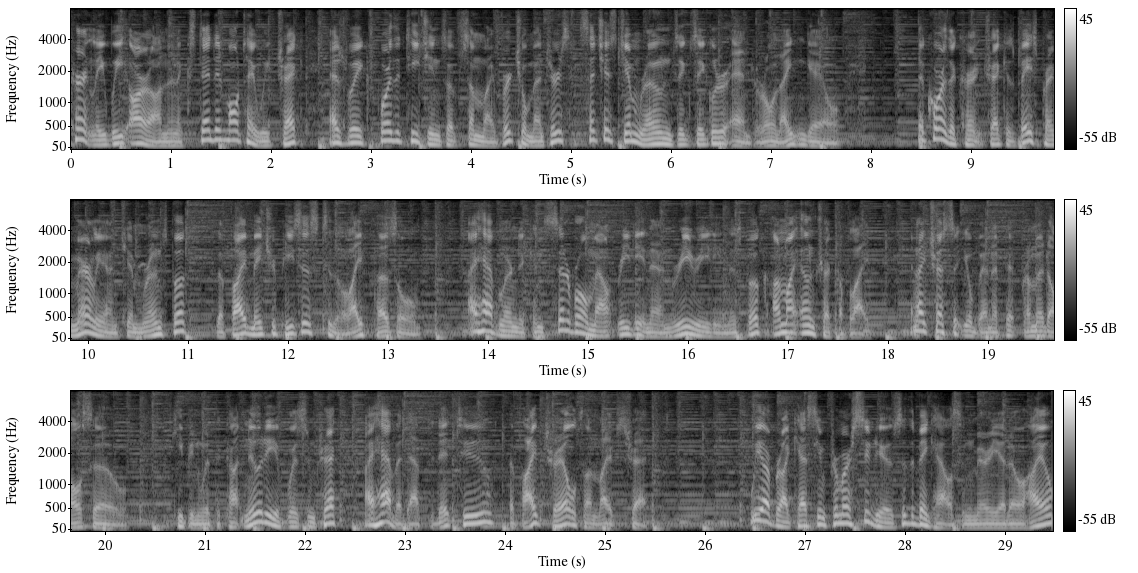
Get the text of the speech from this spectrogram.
Currently, we are on an extended multi week trek as we explore the teachings of some of my virtual mentors, such as Jim Rohn, Zig Ziglar, and Earl Nightingale. The core of the current trek is based primarily on Jim Rohn's book, The Five Major Pieces to the Life Puzzle. I have learned a considerable amount reading and rereading this book on my own trek of life, and I trust that you'll benefit from it also. Keeping with the continuity of Wisdom Trek, I have adapted it to The Five Trails on Life's Trek. We are broadcasting from our studios at the Big House in Marietta, Ohio.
